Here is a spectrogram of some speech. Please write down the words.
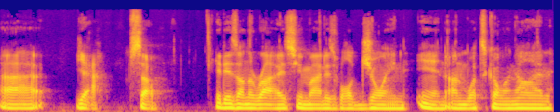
Uh, yeah, so it is on the rise. So you might as well join in on what's going on.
